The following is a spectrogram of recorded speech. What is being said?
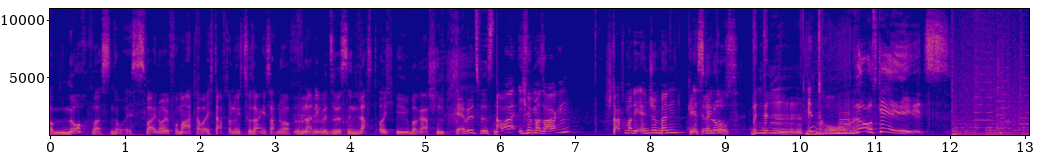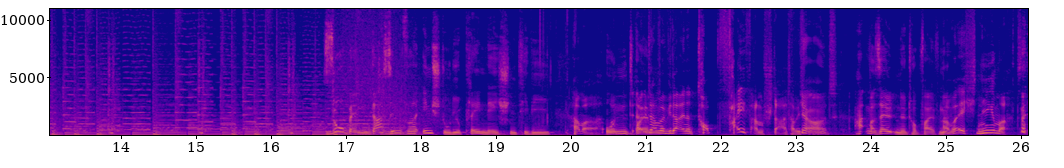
kommt noch was Neues. Zwei neue Formate, aber ich darf da noch nichts zu sagen. Ich sage nur, Vladi will es wissen. Lasst euch überraschen. Der will's wissen. Aber ich würde mal sagen, starte mal die Engine, Ben. Geht es geht direkt los. Win, win. Intro. Los geht's! So, Ben, da sind wir im Studio Play Nation TV. Hammer. Und, Und, heute ähm, haben wir wieder eine Top 5 am Start, habe ich Ja, gehört. hatten wir selten eine Top 5, ne? Aber echt nie gemacht.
